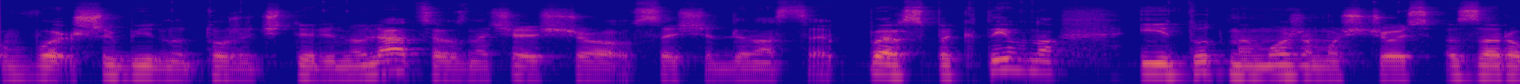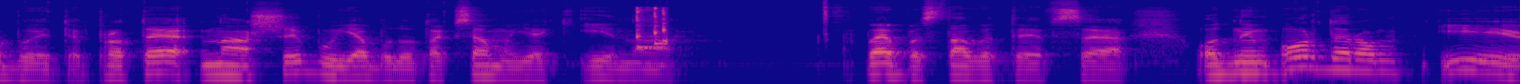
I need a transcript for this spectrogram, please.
В Шибіну теж 4 нуля. Це означає, що все ще для нас це перспективно, і тут ми можемо щось заробити. Проте на шибу я буду так само, як і на Пепе, ставити все одним ордером, і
